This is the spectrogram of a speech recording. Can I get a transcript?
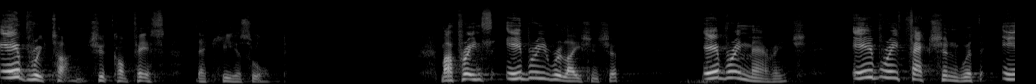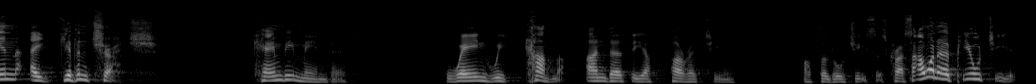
every tongue should confess that He is Lord. My friends, every relationship, every marriage, every faction within a given church can be mended when we come under the authority of the Lord Jesus Christ. I want to appeal to you.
